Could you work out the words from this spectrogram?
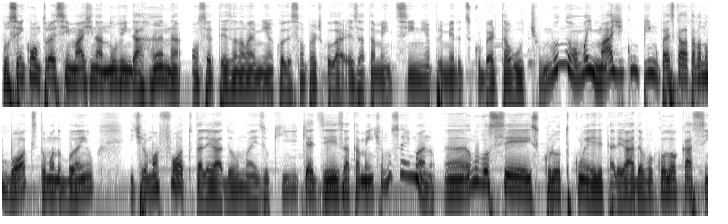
Você encontrou essa imagem na nuvem da Hanna? Com certeza não é minha coleção particular. Exatamente, sim. Minha primeira descoberta útil. Não, uma imagem com pingo. Parece que ela tava no box tomando banho e tirou uma foto, tá ligado? Mas o que quer dizer exatamente eu não sei, mano. Uh, eu não vou ser escroto com ele, tá ligado? Eu vou colocar assim,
